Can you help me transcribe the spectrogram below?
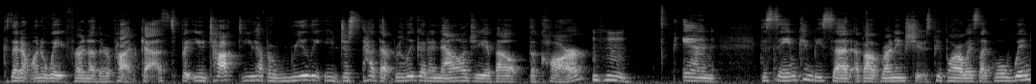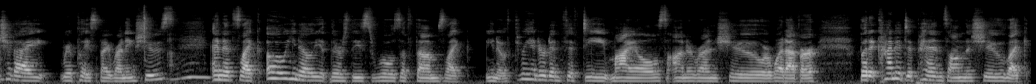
because I don't want to wait for another podcast. But you talked, you have a really, you just had that really good analogy about the car, Mm-hmm. and the same can be said about running shoes. People are always like, well, when should I replace my running shoes? Oh. And it's like, oh, you know, there's these rules of thumbs like, you know, 350 miles on a run shoe or whatever. But it kind of depends on the shoe, like,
